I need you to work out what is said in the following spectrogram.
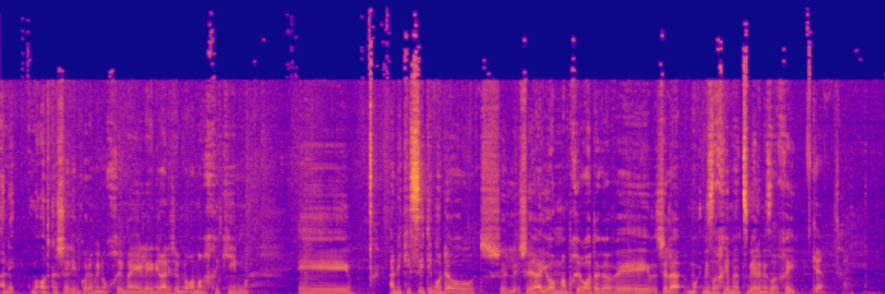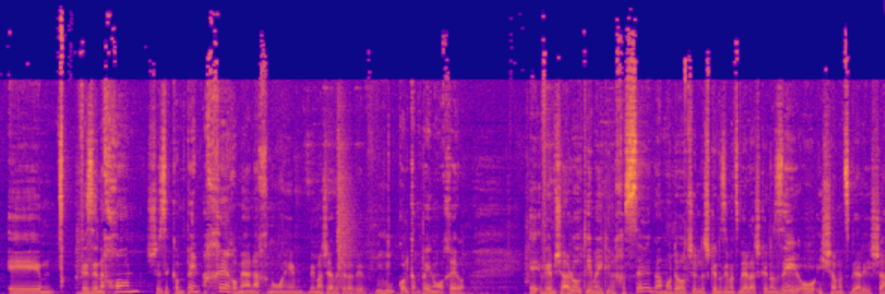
אני, מאוד קשה לי עם כל המינוחים האלה, נראה לי שהם נורא מרחיקים. אה, אני כיסיתי מודעות של, שהיום הבחירות אגב, אה, של המזרחי מצביע למזרחי. כן. וזה נכון שזה קמפיין אחר מאנחנו הם, ממה שהיה בתל אביב. Mm-hmm. כל קמפיין הוא אחר. והם שאלו אותי אם הייתי מכסה גם מודעות של אשכנזי מצביע לאשכנזי, או אישה מצביעה לאישה,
